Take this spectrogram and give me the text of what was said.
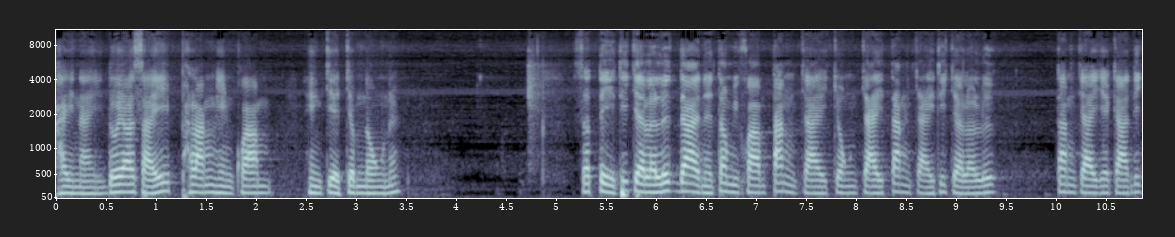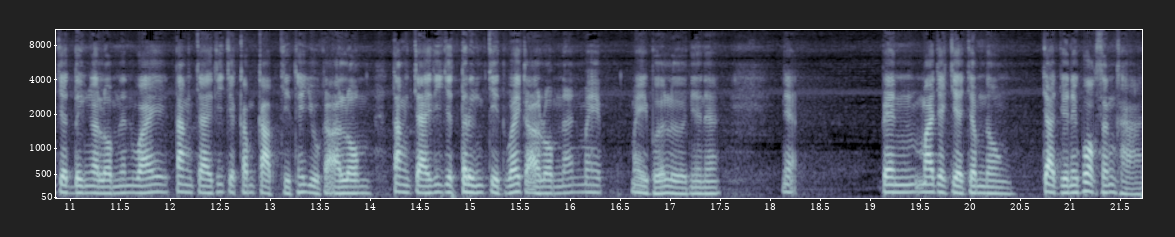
ภายใน โดยอาศัยพลังแห่งความแห่งเจตจำนงนะสติที่จะระลึกได้เนี่ยต้องมีความตั้งใจจงใจตั้งใจที่จะระลึก ตั้งใจในการที่จะดึงอารมณ์นั้นไว้ ตั้งใจที่จะกำกับจิตให้อยู่กับอารมณ์ ตั้งใจที่จะตรึงจิตไว้กับอารมณ์นั้นไม่ไม่เผลอเลยเนี่ยนะเนี่ยเป็นมาจากเจตจำนงจัดอยู่ในพวกสังขาร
